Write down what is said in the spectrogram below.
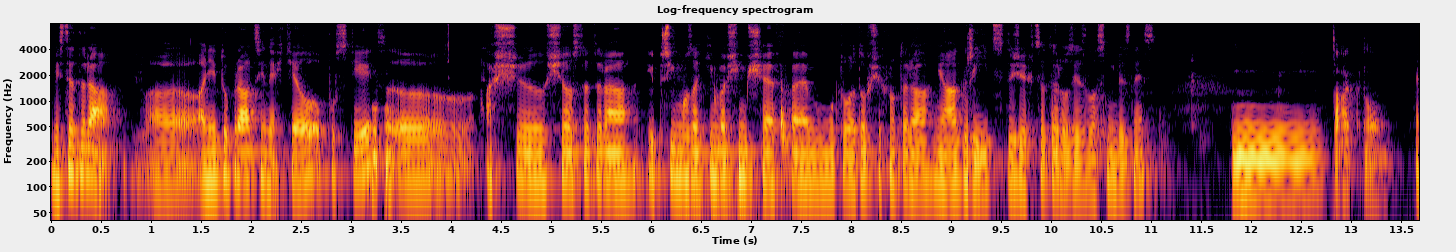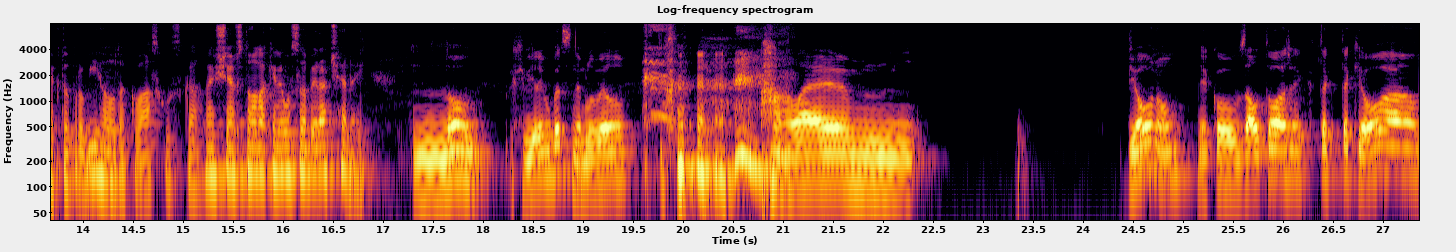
Vy jste teda uh, ani tu práci nechtěl opustit, uh, až šel jste teda i přímo za tím vaším šéfem mu tohleto všechno teda nějak říct, že chcete rozjet vlastní biznis? Mm, tak no. Jak to probíhalo, taková schůzka? Ten šéf z toho taky nemusel být nadšený. No, chvíli vůbec nemluvil, ale mm, Jo, no, jako vzal to a řekl, tak, tak jo, a,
